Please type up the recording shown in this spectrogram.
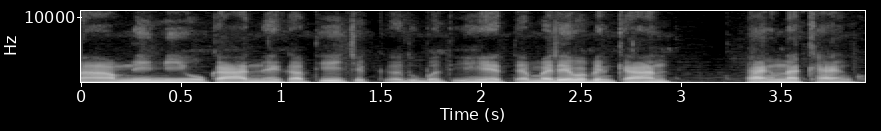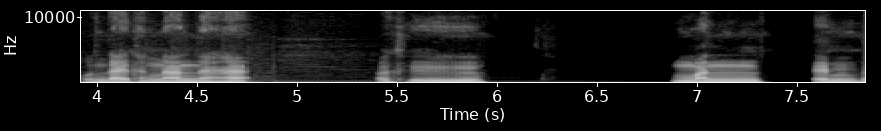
นามนี้มีโอกาสนะครับที่จะเกิดอุบัติเหตุ แต่ไม่ได้ว่าเป็นการแข่งนักแข่งคนใดทั้งนั้นนะฮะก็คือมันเต็มไป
